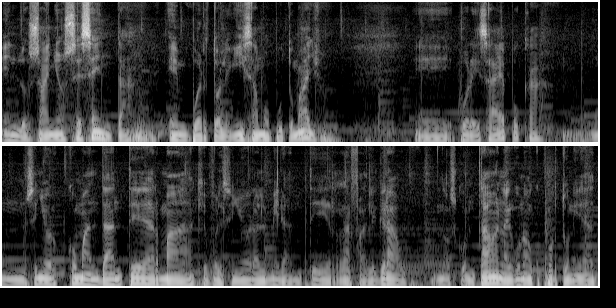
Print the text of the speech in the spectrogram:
en los años 60 en Puerto Leguízamo, Putumayo. Eh, por esa época, un señor comandante de armada, que fue el señor almirante Rafael Grau, nos contaba en alguna oportunidad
